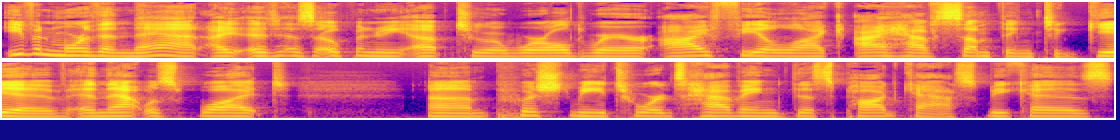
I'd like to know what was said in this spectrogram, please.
even more than that I, it has opened me up to a world where i feel like i have something to give and that was what um, pushed me towards having this podcast because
